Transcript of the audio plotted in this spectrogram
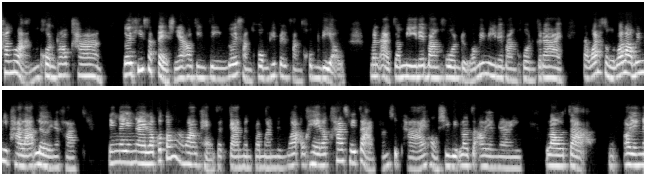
ข้างหลังคนรอบข้าง โดยที่สเตจเนี้ยเอาจริง ๆ ด้วยสังคมที่เป็นสังคมเดี่ยว มันอาจจะมีในบางคนหรือว่าไม่มีในบางคนก็ได้ แต่ว่าสมมติว่าเราไม่มีภาระเลยนะคะ ยังไงยังไงเราก็ต้องวางแผนจัดการมันประมาณนึงว่าโอเค แล้วค่าใช้จ่ายครั้งสุดท้ายของชีวิตเราจะเอายังไง เราจะเอายังไง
